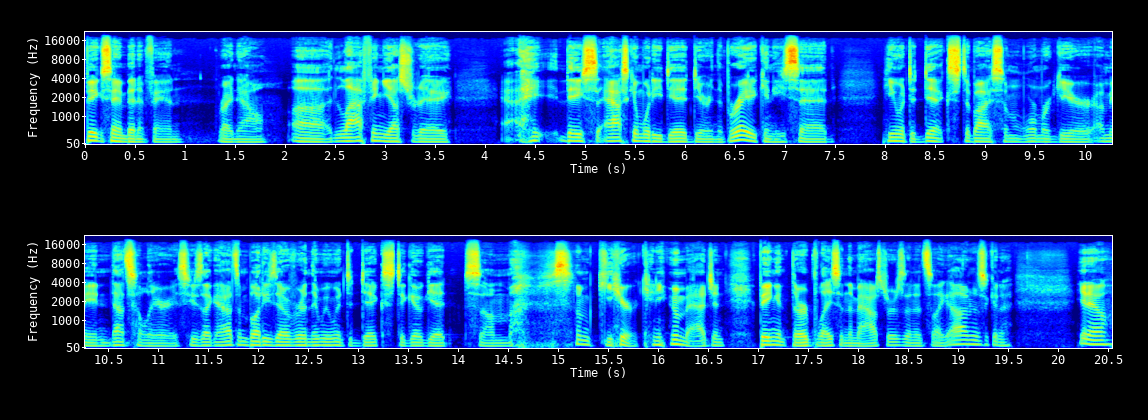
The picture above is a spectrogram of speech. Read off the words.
Big Sam Bennett fan right now. Uh, laughing yesterday. They asked him what he did during the break, and he said he went to Dick's to buy some warmer gear. I mean, that's hilarious. He's like, I had some buddies over, and then we went to Dick's to go get some some gear. Can you imagine being in third place in the Masters, and it's like, oh, I'm just gonna, you know,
